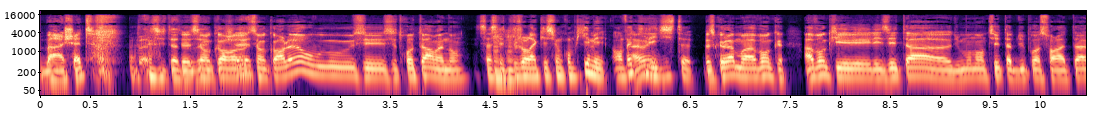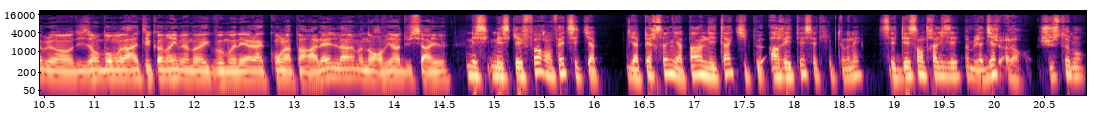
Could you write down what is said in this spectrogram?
Bah achète. Bah, si t'as C'est encore, achètes. c'est encore l'heure ou c'est trop tard maintenant Ça, c'est Mhm. toujours la question compliquée, mais en fait, Ah il oui. existe Parce que là, moi, avant que, avant que les, les États euh, du monde entier tapent du poing sur la table en disant bon, on arrête les conneries maintenant avec vos monnaies à la con, la parallèle, là, maintenant on revient à du sérieux. Mais, mais ce qui est fort, en fait, c'est qu'il y a, il y a personne, il n'y a pas un État qui peut arrêter cette crypto-monnaie. C'est décentralisé. Ah, C'est-à-dire ju- alors justement,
